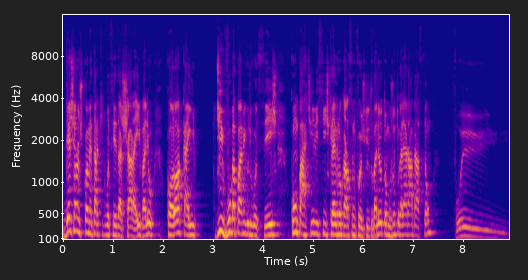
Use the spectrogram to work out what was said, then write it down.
Deixa nos comentários o que vocês acharam aí, valeu? Coloca aí, divulga para amigo de vocês, compartilha e se inscreve no canal se não for inscrito. Valeu, tamo junto, galera, um abração. Fui!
